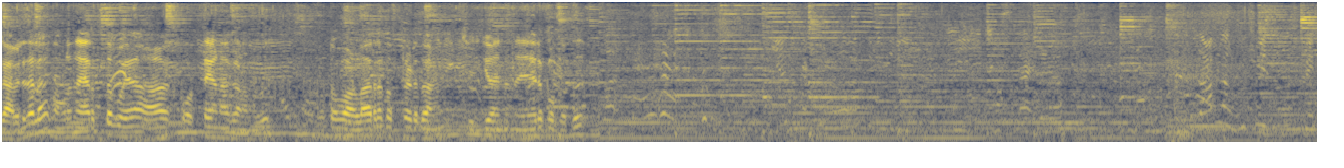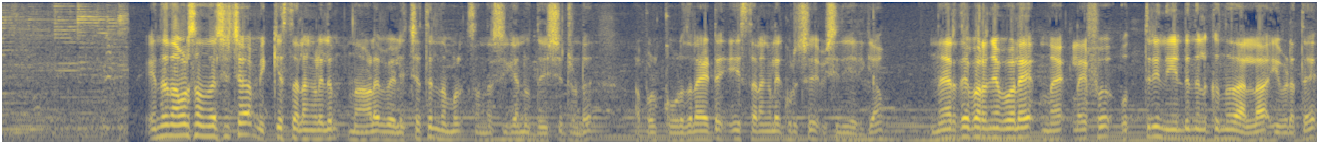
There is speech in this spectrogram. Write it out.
രാവിലെ അല്ല നമ്മൾ നേരത്തെ പോയ ആ കോട്ടയാണ് ആ കാണുന്നത്. കോട്ട വളരെ തൊട്ടടുത്താണ്. ശരിക്കും അതിന്റെ നേരെ പൊക്കത്ത്. ഇന്ന് നമ്മൾ സന്ദർശിച്ച മിക്ക സ്ഥലങ്ങളിലും നാളെ വെളിച്ചത്തിൽ നമ്മൾ സന്ദർശിക്കാൻ ഉദ്ദേശിച്ചിട്ടുണ്ട്. അപ്പോൾ കൂടുതലായിട്ട് ഈ സ്ഥലങ്ങളെക്കുറിച്ച് വിശദീകരിക്കാം. നേരത്തെ പറഞ്ഞ പോലെ നൈറ്റ് ലൈഫ് ഒത്തിരി നീണ്ടു നിൽക്കുന്നതല്ല ഇവിടുത്തെ.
